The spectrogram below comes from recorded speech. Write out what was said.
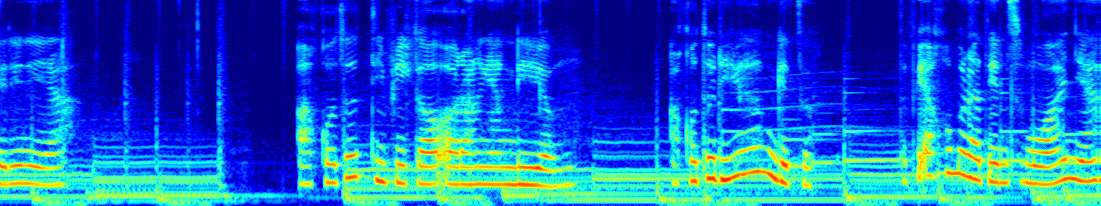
Jadi nih ya, aku tuh tipikal orang yang diem. Aku tuh diem gitu, tapi aku merhatiin semuanya.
